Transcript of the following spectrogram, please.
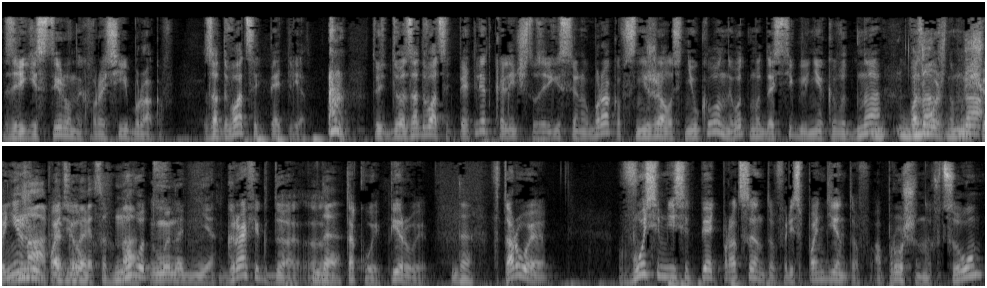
зарегистрированных в России браков за 25 лет. То есть за 25 лет количество зарегистрированных браков снижалось неуклонно, и вот мы достигли некого дна. Возможно, мы дна, еще ниже дна, упадем. Как говорится, дна. Ну вот мы на дне. График, да, э, да. такой. Первое. Да. Второе. 85% респондентов, опрошенных в ЦИОМ,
